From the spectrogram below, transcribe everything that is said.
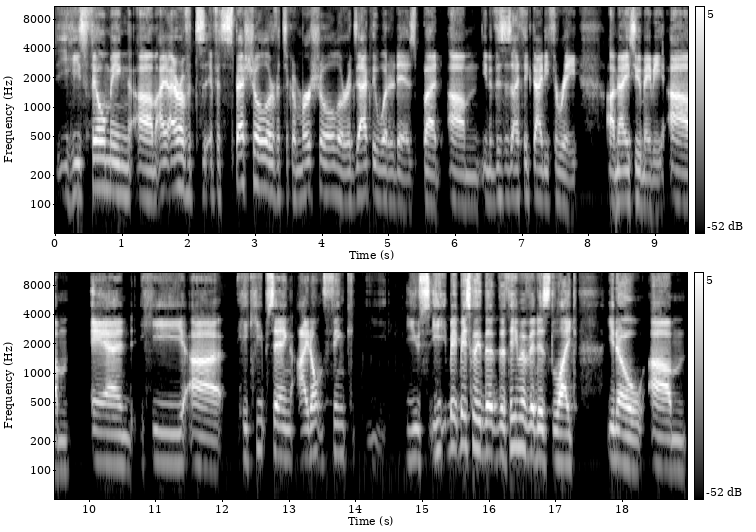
He's filming. Um, I, I, don't know if it's if it's special or if it's a commercial or exactly what it is, but um, you know, this is I think ninety three, um, ninety two maybe. Um, and he uh, he keeps saying, "I don't think you basically the the theme of it is like you know um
